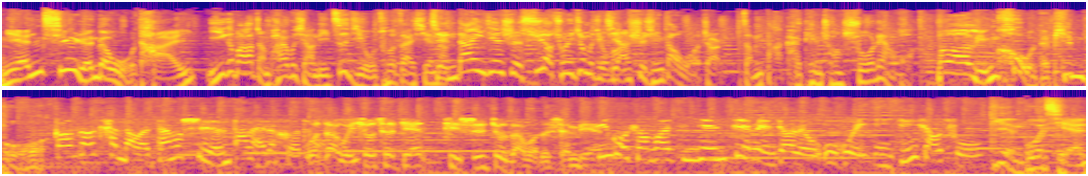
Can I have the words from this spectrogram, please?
年轻人的舞台，一个巴掌拍不响，你自己有错在先。简单一件事需要处理这么久，既然事情到我这儿，咱们打开天窗说亮话。八零后的拼搏，刚刚看到了当事人发来的合同。我在维修车间，技师就在我的身边。经过双方今天见面交流，误会已经消除。电波前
